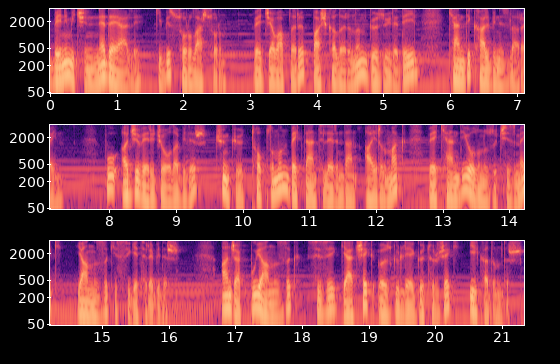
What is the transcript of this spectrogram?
benim için ne değerli gibi sorular sorun ve cevapları başkalarının gözüyle değil, kendi kalbinizle arayın. Bu acı verici olabilir çünkü toplumun beklentilerinden ayrılmak ve kendi yolunuzu çizmek yalnızlık hissi getirebilir. Ancak bu yalnızlık sizi gerçek özgürlüğe götürecek ilk adımdır.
